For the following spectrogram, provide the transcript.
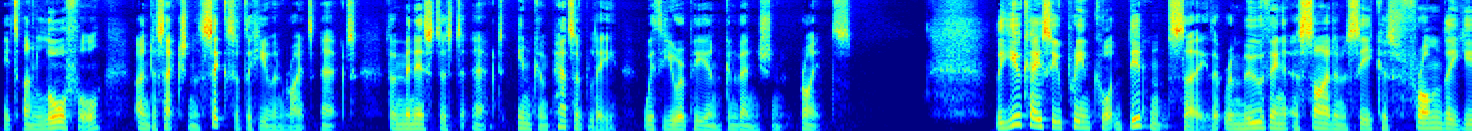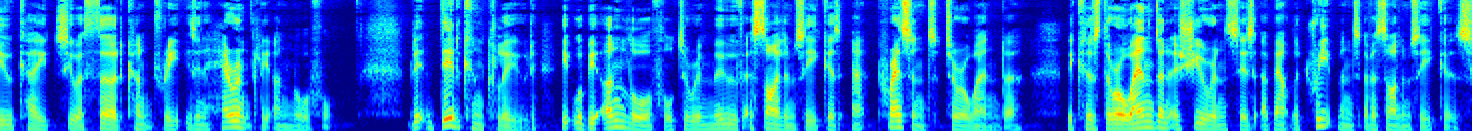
It's unlawful, under Section 6 of the Human Rights Act, for ministers to act incompatibly with European Convention rights. The UK Supreme Court didn't say that removing asylum seekers from the UK to a third country is inherently unlawful, but it did conclude it would be unlawful to remove asylum seekers at present to Rwanda because the Rwandan assurances about the treatment of asylum seekers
